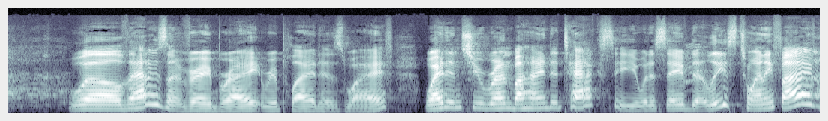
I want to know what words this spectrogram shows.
well, that isn't very bright, replied his wife. Why didn't you run behind a taxi? You would have saved at least $25.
